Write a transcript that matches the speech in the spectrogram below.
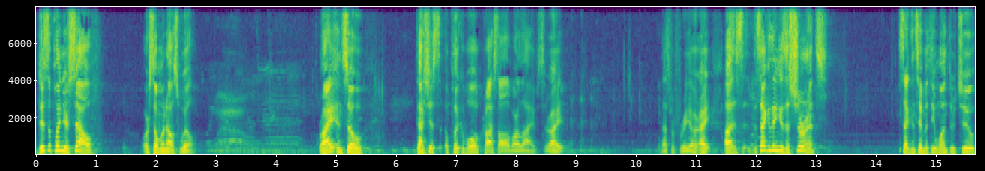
"Discipline yourself, or someone else will." Wow. Right, and so that's just applicable across all of our lives, right? That's for free. All right. Uh, the second thing is assurance. Second Timothy one through two.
